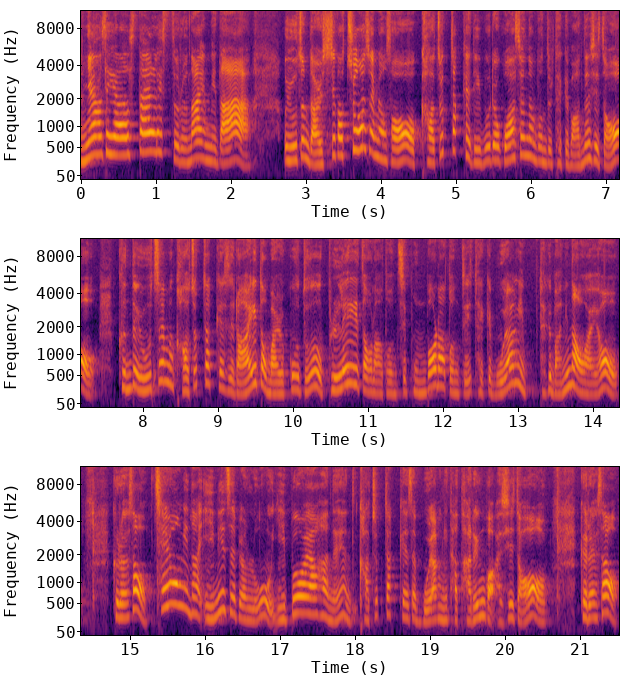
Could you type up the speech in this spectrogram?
안녕하세요. 스타일리스트 루나입니다. 어, 요즘 날씨가 추워지면서 가죽 자켓 입으려고 하시는 분들 되게 많으시죠? 근데 요즘은 가죽 자켓이 라이더 말고도 블레이저라든지 bomber라든지 되게 모양이 되게 많이 나와요. 그래서 체형이나 이미지별로 입어야 하는 가죽 자켓의 모양이 다 다른 거 아시죠? 그래서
